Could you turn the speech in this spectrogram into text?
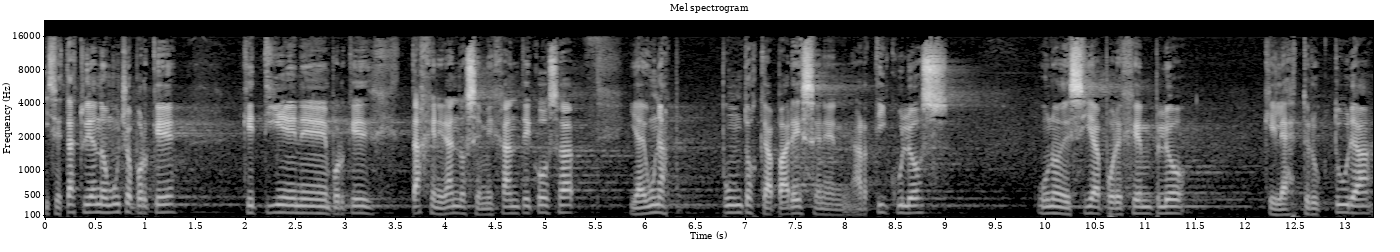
Y se está estudiando mucho por qué, qué tiene, por qué está generando semejante cosa y algunos puntos que aparecen en artículos. Uno decía, por ejemplo, que la estructura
